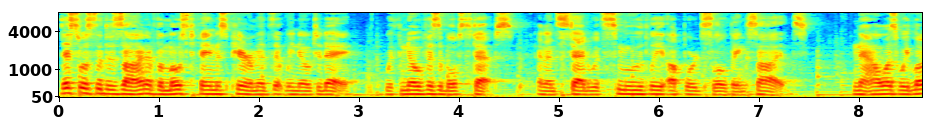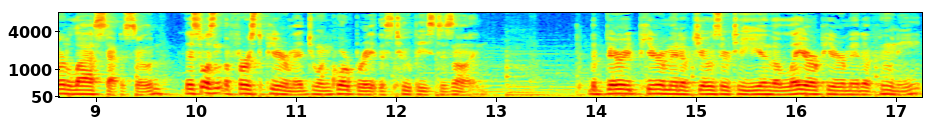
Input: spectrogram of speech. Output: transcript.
This was the design of the most famous pyramids that we know today, with no visible steps, and instead with smoothly upward sloping sides. Now, as we learned last episode, this wasn't the first pyramid to incorporate this two piece design. The buried pyramid of Djoser and the layer pyramid of Huni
